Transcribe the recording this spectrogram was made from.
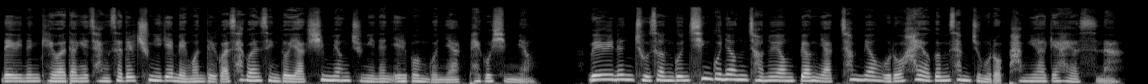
내위는 개화당의 장사들 충익의 맹원들과 사관생도 약 10명 중위는 일본군 약 150명. 외위는 조선군 친군영 전우영병 약 1000명으로 하여금 삼중으로 방위하게 하였으나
